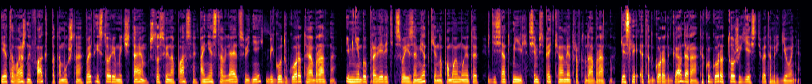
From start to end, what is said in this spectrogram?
И это важный факт, потому что в этой истории мы читаем, что свинопасы, они оставляют свиней, бегут в город и обратно. И мне бы проверить свои заметки, но, по-моему, это 50 миль, 75 километров туда-обратно. Если этот город Гадара, такой город тоже есть в этом регионе.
